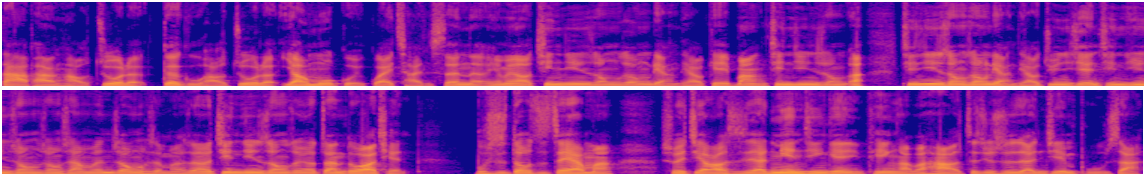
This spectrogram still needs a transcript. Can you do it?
大盘好做了，个股好做了，妖魔鬼怪产生了，有没有？轻轻松松两条 K 棒，轻轻松啊，轻轻松松两条均线，轻轻松松三分钟什么？然后轻轻松松要赚多少钱？不是都是这样吗？所以姜老师在念经给你听，好不好？这就是人间菩萨，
